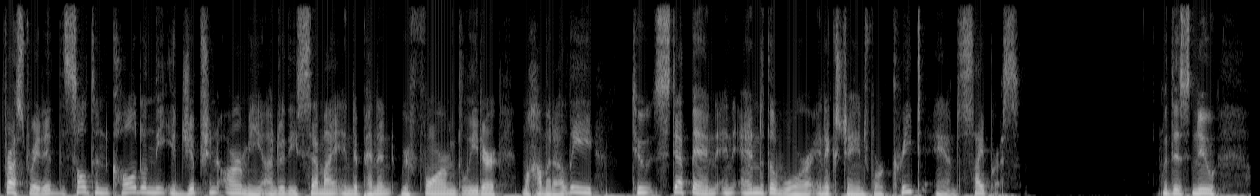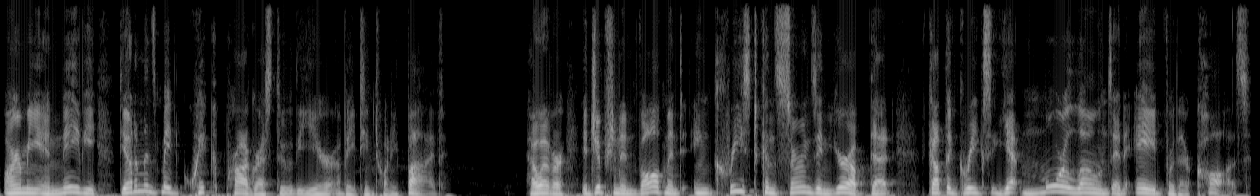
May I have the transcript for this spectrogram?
frustrated, the Sultan called on the Egyptian army under the semi independent reformed leader Muhammad Ali to step in and end the war in exchange for Crete and Cyprus. With this new army and navy, the Ottomans made quick progress through the year of 1825. However, Egyptian involvement increased concerns in Europe that got the Greeks yet more loans and aid for their cause.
